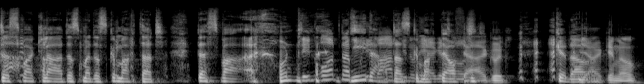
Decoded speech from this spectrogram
das war klar, dass man das gemacht hat. Das war und Den Ordner jeder hat das gemacht, der. Ja, gut. genau. Ja, genau.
